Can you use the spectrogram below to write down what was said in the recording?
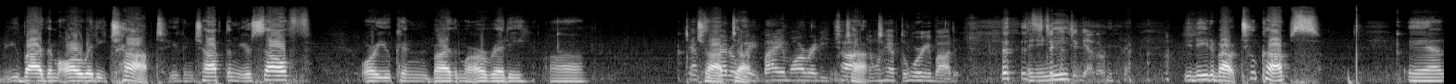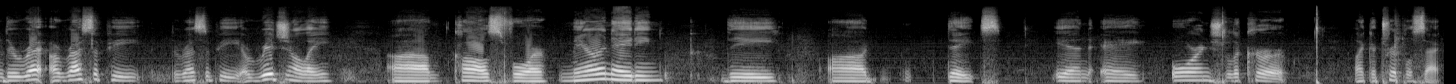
you buy them already chopped. You can chop them yourself, or you can buy them already. Uh, That's Chopped a better up. way. Buy them already chopped. Chopped. Don't have to worry about it. Stick need- it together. you need about two cups, and the re- a recipe the recipe originally um, calls for marinating the uh, dates in a orange liqueur, like a triple sec.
